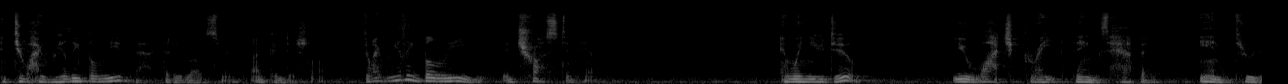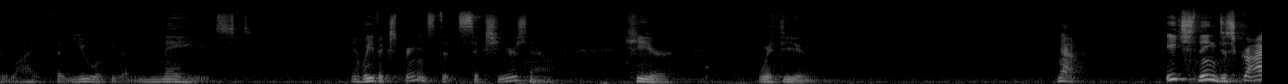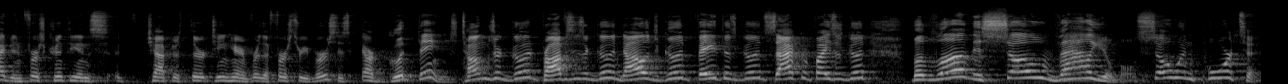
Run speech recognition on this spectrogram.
And do I really believe that, that He loves me unconditionally? Do I really believe and trust in Him? And when you do, you watch great things happen in and through your life that you will be amazed. And we've experienced it six years now here with you. Now, each thing described in 1 Corinthians chapter 13 here and for the first three verses are good things. Tongues are good, prophecies are good, knowledge good, faith is good, sacrifice is good. But love is so valuable, so important.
